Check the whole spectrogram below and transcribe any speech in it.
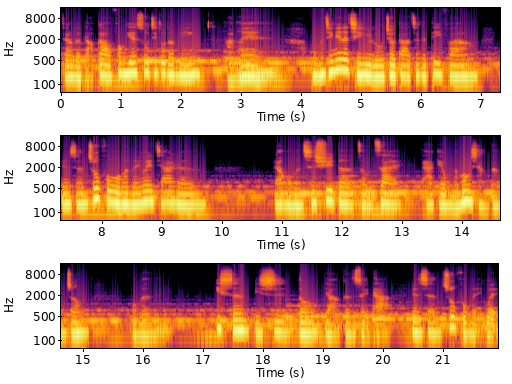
这样的祷告，奉耶稣基督的名，阿门。我们今天的晴雨炉就到这个地方。愿神祝福我们每一位家人，让我们持续的走在他给我们的梦想当中。我们一生一世都要跟随他。愿神祝福每一位。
